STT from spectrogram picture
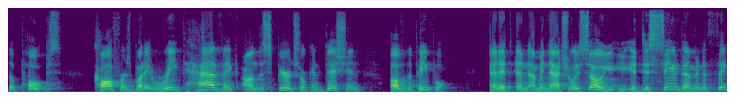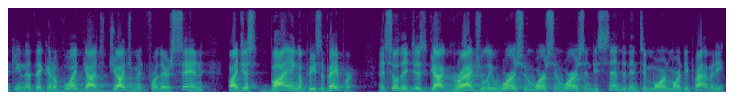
the Pope's coffers, but it wreaked havoc on the spiritual condition of the people. And, it, and I mean, naturally so. You, you, it deceived them into thinking that they could avoid God's judgment for their sin by just buying a piece of paper. And so they just got gradually worse and worse and worse and descended into more and more depravity.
